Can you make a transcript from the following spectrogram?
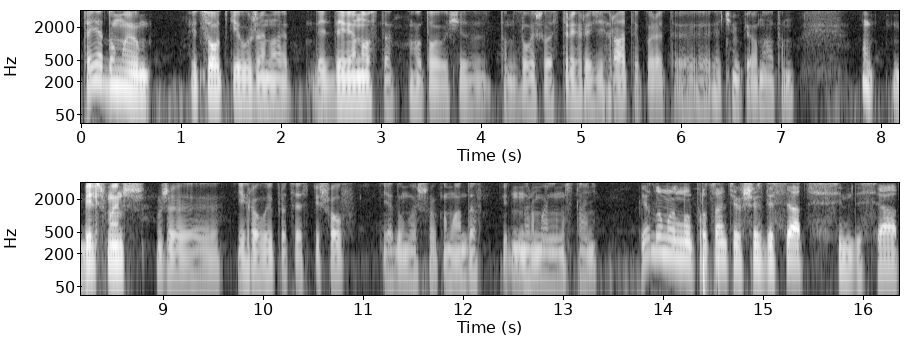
Та я думаю, відсотків вже на десь 90 готові. Ще там залишилось три гри зіграти перед е, чемпіонатом. Ну, більш-менш вже ігровий процес пішов. Я думаю, що команда в нормальному стані. Я думаю, ну, процентів 60-70.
